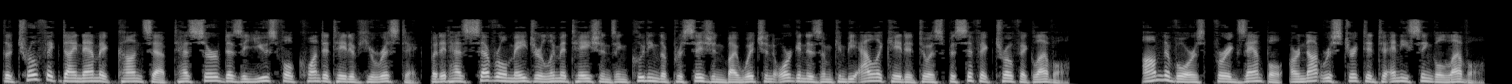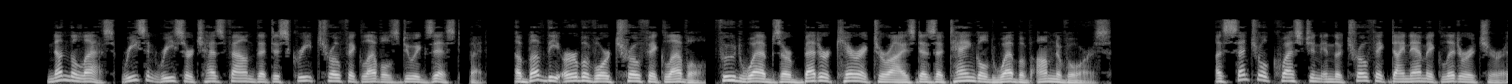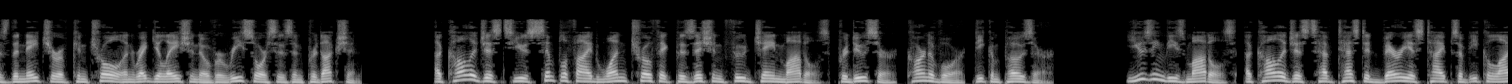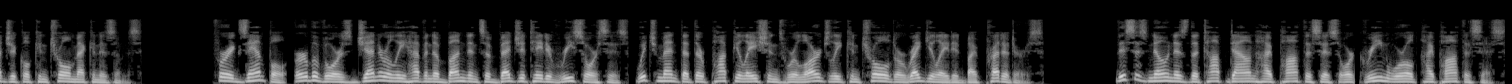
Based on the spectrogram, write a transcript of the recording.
The trophic dynamic concept has served as a useful quantitative heuristic, but it has several major limitations including the precision by which an organism can be allocated to a specific trophic level. Omnivores, for example, are not restricted to any single level. Nonetheless, recent research has found that discrete trophic levels do exist, but above the herbivore trophic level, food webs are better characterized as a tangled web of omnivores. A central question in the trophic dynamic literature is the nature of control and regulation over resources and production. Ecologists use simplified one-trophic position food chain models producer, carnivore, decomposer. Using these models, ecologists have tested various types of ecological control mechanisms. For example, herbivores generally have an abundance of vegetative resources, which meant that their populations were largely controlled or regulated by predators. This is known as the top-down hypothesis or green world hypothesis.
